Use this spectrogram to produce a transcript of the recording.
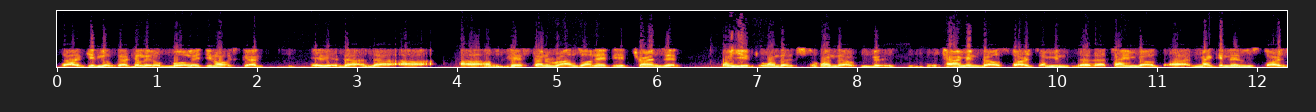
stuck. It looks like a little bullet, you know, it's got the the uh, uh, piston runs on it, it turns it when you when the when the timing belt starts. I mean, the, the timing belt uh, mechanism starts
